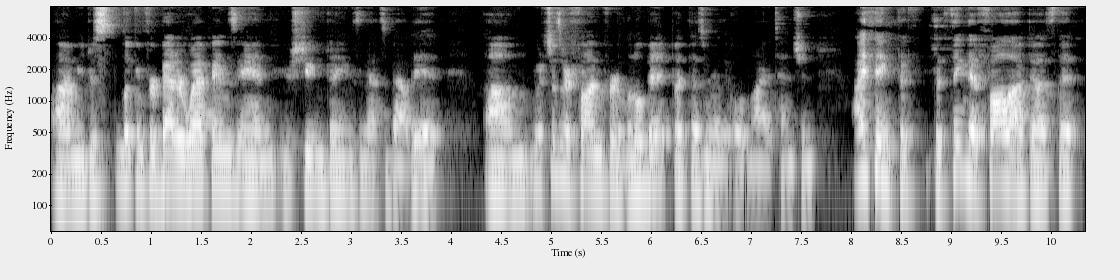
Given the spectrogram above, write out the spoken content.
Um, you're just looking for better weapons and you're shooting things, and that's about it. Um, which those are fun for a little bit, but doesn't really hold my attention. I think the the thing that Fallout does that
